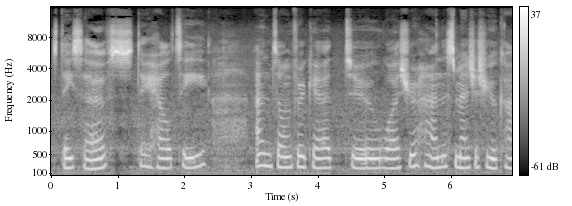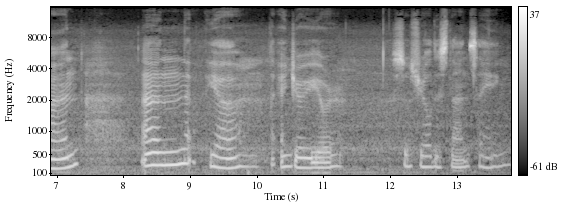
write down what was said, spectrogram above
Stay safe. Stay healthy and don't forget to wash your hands as much as you can. And yeah enjoy your social distancing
